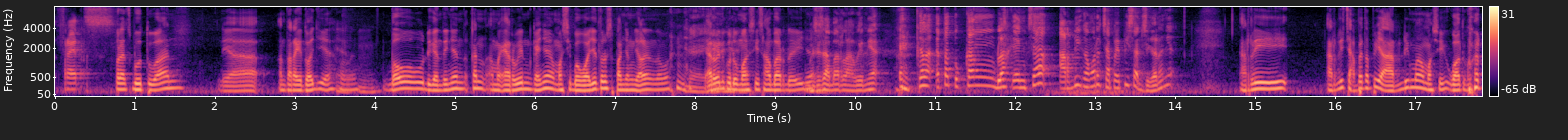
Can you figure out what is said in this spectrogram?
Freds. Freds Butuan, ya antara itu aja ya. Bau digantinya kan sama Erwin kayaknya masih bawa aja terus sepanjang jalan itu mah. Erwin kudu masih sabar deui nya. Masih sabar lah winnya. Eh, kala eta tukang belah kenca Ardi kamar capek pisan sih karena Ardi Ardi capek tapi ya Ardi mah masih kuat-kuat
